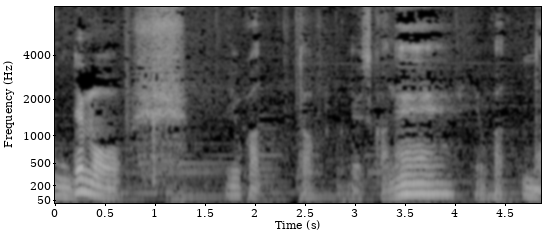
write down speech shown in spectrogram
でも、よかったですかね。よかった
